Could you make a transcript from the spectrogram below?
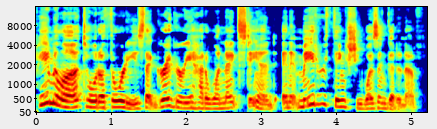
Pamela told authorities that Gregory had a one night stand, and it made her think she wasn't good enough.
